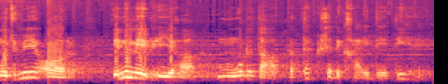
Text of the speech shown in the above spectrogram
मुझमें और इनमें भी यह मूर्ता प्रत्यक्ष दिखाई देती है।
